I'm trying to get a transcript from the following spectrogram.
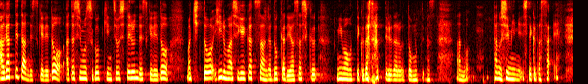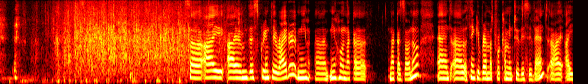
上がってたんですけれど私もすごく緊張してるんですけれど、まあ、きっと蛭間重勝さんがどっかで優しく見守ってくださってるだろうと思ってます。あの楽しみにしてください。So I, I am the screenplay writer, Miho Naka, Nakazono. And uh, thank you very much for coming to this event. I, I,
